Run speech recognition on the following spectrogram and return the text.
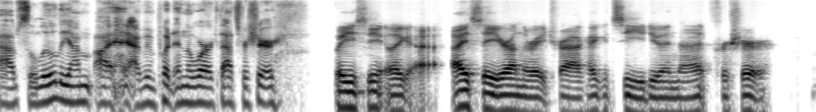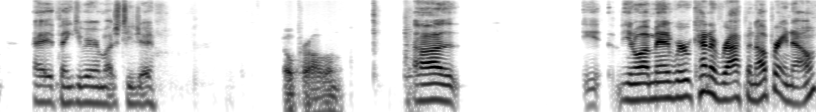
Absolutely. I'm I, I've been putting in the work, that's for sure. But you see, like I, I'd say you're on the right track. I could see you doing that for sure. Hey, thank you very much, TJ. No problem. Uh you know what, man, we're kind of wrapping up right now.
